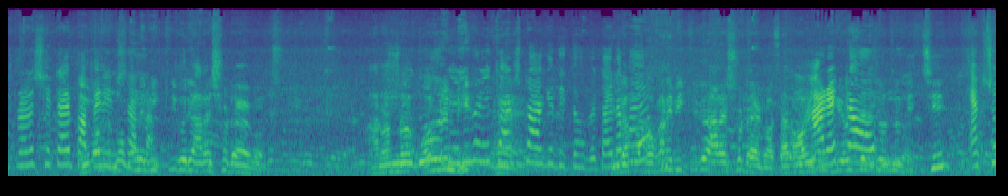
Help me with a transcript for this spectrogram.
আপনারা সেটাই পাবেন ইনশাআল্লাহ। বিক্রি করি আড়াইশো টাকা গজ আর আমরা অনলাইন ডেলিভারি চার্জটা আগে দিতে হবে তাই না ভাই দোকানে বিক্রি করি আড়াইশো টাকা গজ আর অনলাইন আরেকটা- জন্য দিচ্ছি একশো একশো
